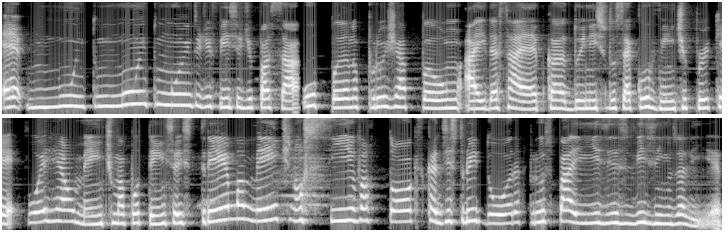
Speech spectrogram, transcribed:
é muito, muito, muito difícil de passar o pano pro Japão aí dessa época do início do século 20, porque foi realmente uma potência extremamente nociva, tóxica, destruidora para os países vizinhos ali. É,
